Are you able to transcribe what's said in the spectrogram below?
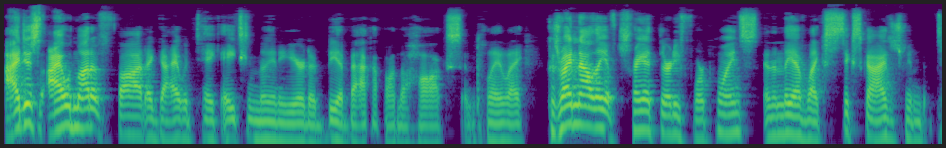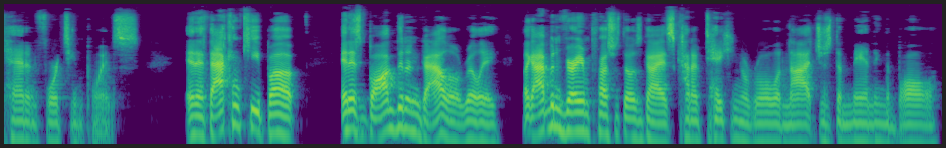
I just I would not have thought a guy would take 18 million a year to be a backup on the Hawks and play like because right now they have Trae at 34 points and then they have like six guys between 10 and 14 points. And if that can keep up, and it's Bogdan and Gallo really. Like I've been very impressed with those guys kind of taking a role and not just demanding the ball.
